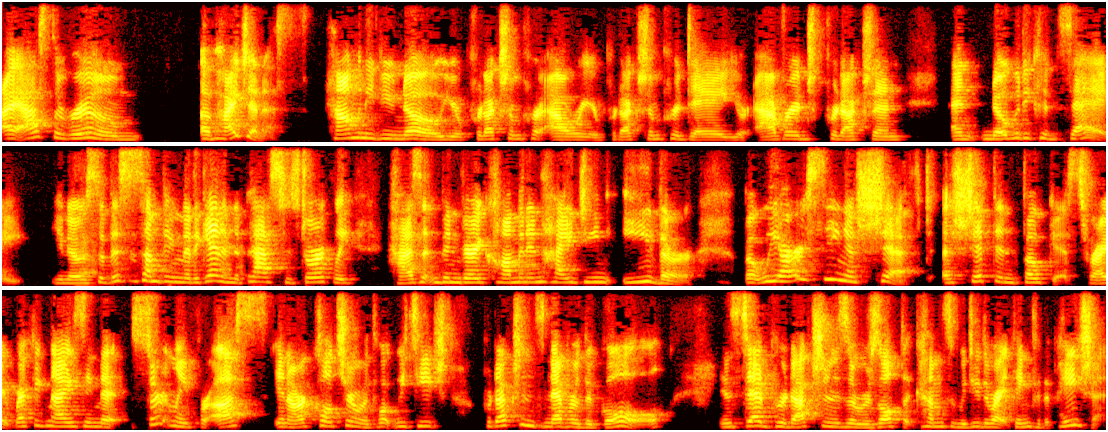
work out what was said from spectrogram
I asked the room of hygienists, how many of you know your production per hour, your production per day, your average production? And nobody could say, you know, yeah. so this is something that again, in the past, historically hasn't been very common in hygiene either, but we are seeing a shift, a shift in focus, right? Recognizing that certainly for us in our culture and with what we teach, production's never the goal. Instead, production is a result that comes when we do the right thing for the patient.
